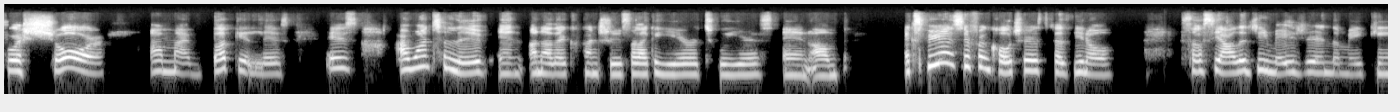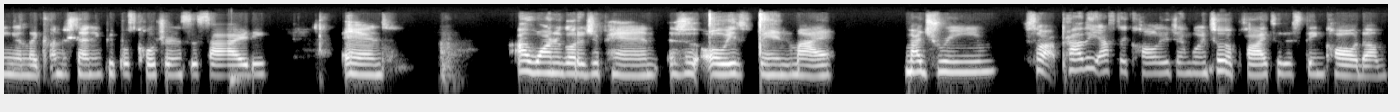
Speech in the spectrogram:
for sure on my bucket list is I want to live in another country for like a year or two years and um experience different cultures because you know sociology major in the making and like understanding people's culture and society and I want to go to Japan. This has always been my my dream. So probably after college, I'm going to apply to this thing called um,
